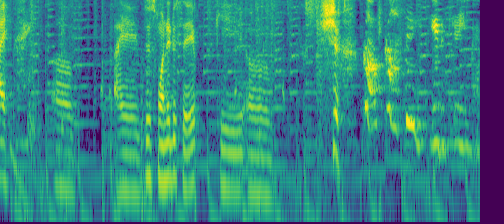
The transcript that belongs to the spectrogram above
Hi. Uh, I just wanted to say कि कॉफ़ी ये गई मैं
